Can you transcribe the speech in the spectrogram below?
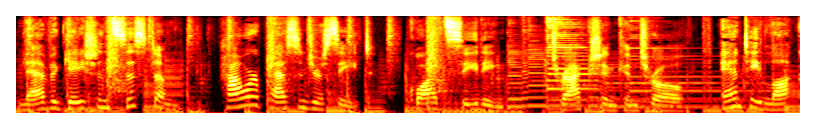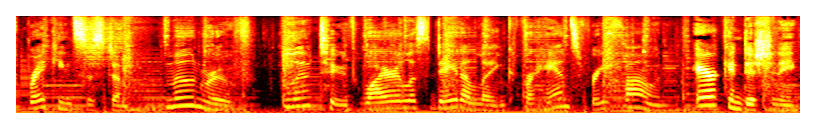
navigation system, power passenger seat, quad seating, traction control, anti-lock braking system, moonroof, Bluetooth wireless data link for hands-free phone, air conditioning,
